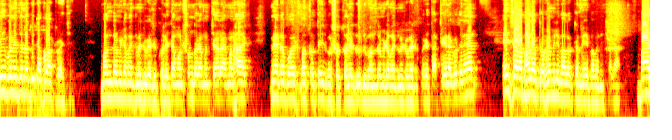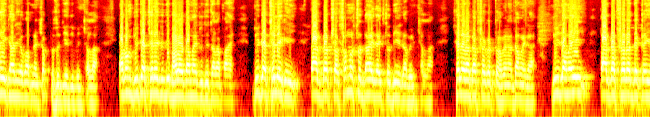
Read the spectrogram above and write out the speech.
দুই বোনের জন্য দুইটা ফ্ল্যাট রয়েছে। বন্ধন মিডিয়ার মাধ্যমে যোগাযোগ করলে যেমন সুন্দর, এমন চেহারা, এমন হাইট মেয়েটা বয়স মাত্র তেইশ বছর চলে, দুই বন্ধন মিডিয়ার মাধ্যমে যোগাযোগ করে তার ঠিকানা করে নেন। ইনশাল্লাহ ভালো একটা ফ্যামিলি ভালো একটা মেয়ে পাবেন ইনশাল্লাহ বাড়ি, গাড়ি অভাব নেই সব কিছু দিয়ে দিবে ইনশাল্লাহ এবং দুইটা ছেলে যদি ভালো দামে যদি তারা পায়, দুইটা ছেলেকেই তার ব্যবসার সমস্ত দায় দায়িত্ব দিয়ে যাবে ইনশাল্লাহ ছেলেরা ব্যবসা করতে হবে না জামাইরা। দুই জামাই তার ব্যবসাটা দেখলেই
